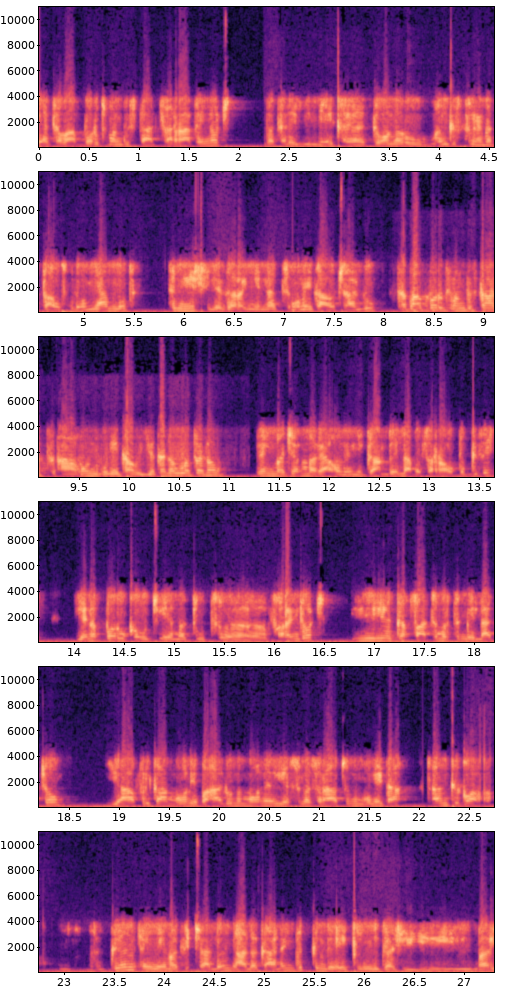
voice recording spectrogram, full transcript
የተባበሩት መንግስታት ሰራተኞች በተለይም ከዶነሩ መንግስት ነው የመጣሁት ብለው የሚያምኑት ትንሽ የዘረኝነት ሁኔታዎች አሉ። የተባበሩት መንግስታት አሁን ሁኔታው እየተለወጠ ነው። ግን መጀመሪያ አሁን ጋምቤላ በሰራሁበት ጊዜ የነበሩ ከውጭ የመጡት ፈረንጆች ይህ የገፋ ትምህርትም የላቸውም። የአፍሪካም ሆነ የባህሉንም ሆነ የስነ ስርዓቱንም ሁኔታ ጠንቅቀው ግን እኔ መጥቻለሁኝ አለቃ ነኝ ልክ እንደ ቅኝ ገዢ መሪ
